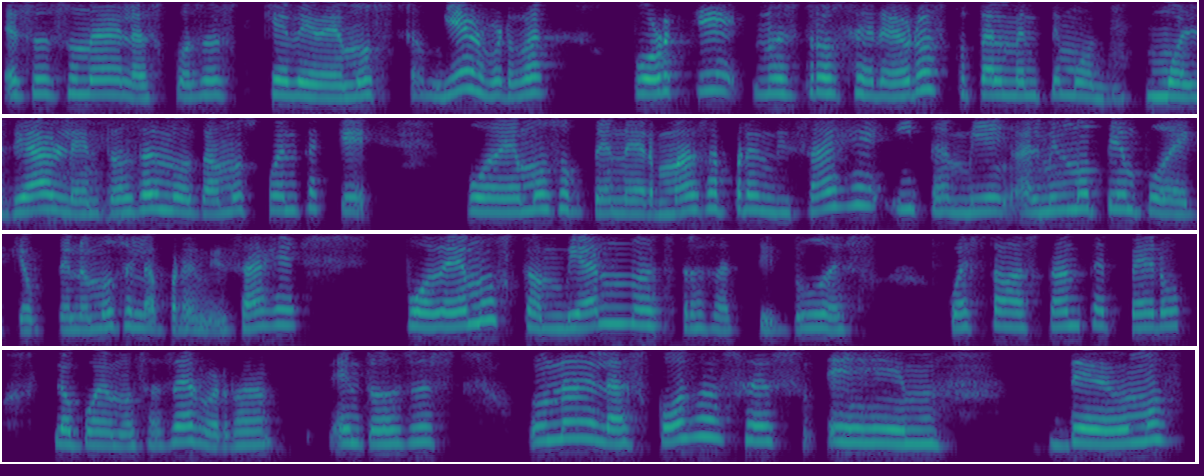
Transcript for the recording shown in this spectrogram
eso es una de las cosas que debemos cambiar, ¿verdad? Porque nuestro cerebro es totalmente moldeable, entonces nos damos cuenta que podemos obtener más aprendizaje y también al mismo tiempo de que obtenemos el aprendizaje, podemos cambiar nuestras actitudes. Cuesta bastante, pero lo podemos hacer, ¿verdad? Entonces, una de las cosas es, em, debemos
